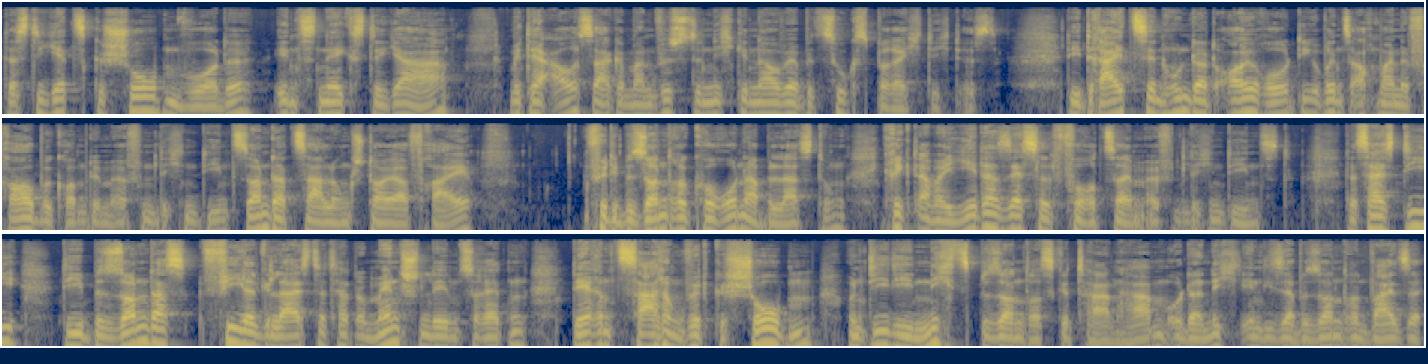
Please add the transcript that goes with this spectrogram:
dass die jetzt geschoben wurde ins nächste Jahr mit der Aussage, man wüsste nicht genau, wer bezugsberechtigt ist. Die 1300 Euro, die übrigens auch meine Frau bekommt im öffentlichen Dienst, Sonderzahlung steuerfrei, für die besondere Corona-Belastung kriegt aber jeder Sesselfurzer im öffentlichen Dienst. Das heißt, die, die besonders viel geleistet hat, um Menschenleben zu retten, deren Zahlung wird geschoben und die, die nichts Besonderes getan haben oder nicht in dieser besonderen Weise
